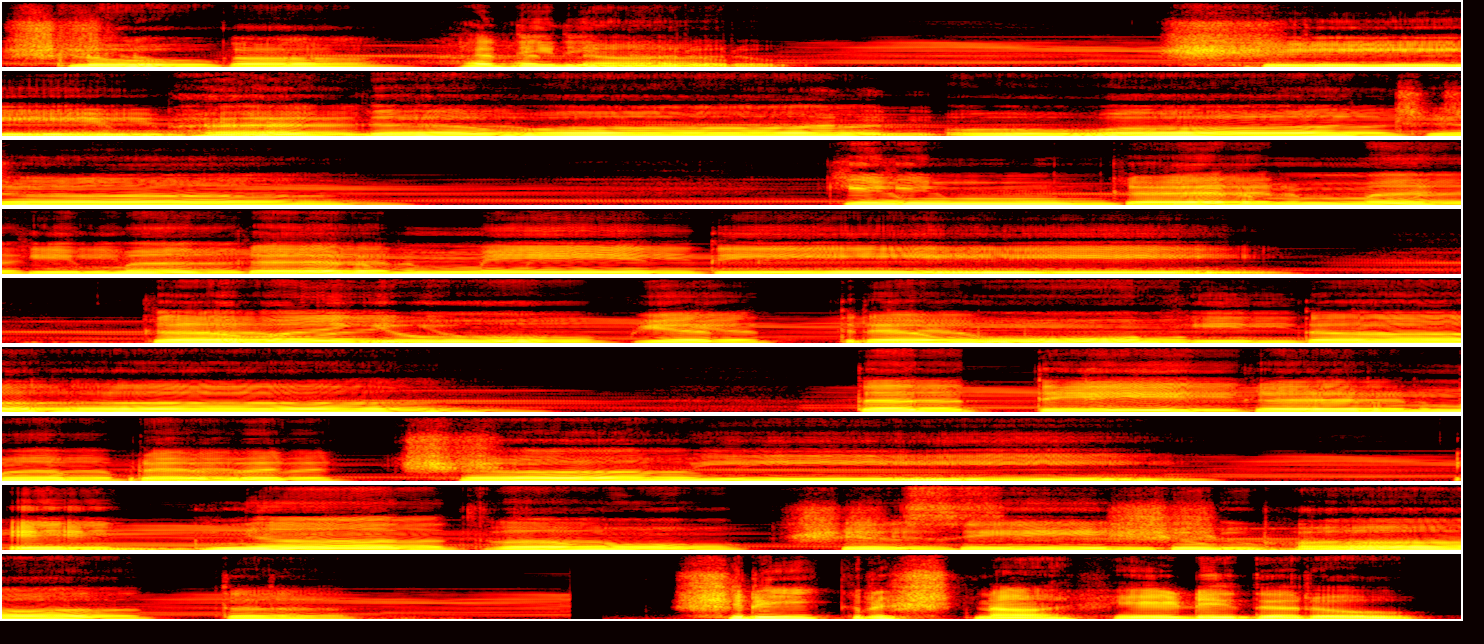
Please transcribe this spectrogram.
ಶ್ಲೋಕ ಹದಿನಾರು श्रीभगवान् उवाच किं कर्म किमकर्मेति कवयोऽप्यत्र मोहिताः तत्ते कर्म प्रवक्ष्यामि ಶುಭಾತ್. ಶ್ರೀಕೃಷ್ಣ ಹೇಳಿದರು,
